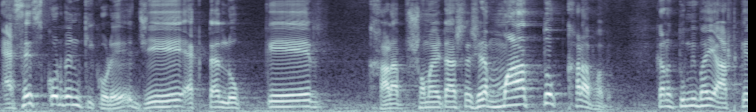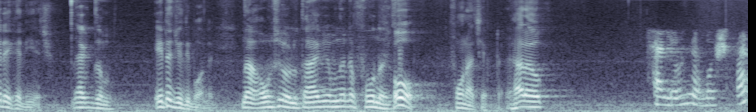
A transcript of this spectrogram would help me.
অ্যাসেস করবেন কি করে যে একটা লোকের খারাপ সময়টা আসলে সেটা মারাত্মক খারাপ হবে। কারণ তুমি ভাই আটকে রেখে দিয়েছ। একদম। এটা যদি বলেন। না অবশ্যই বলুন তার আগে একটা ফোন আছে। ও ফোন আছে একটা। হ্যালো হ্যালো নমস্কার।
